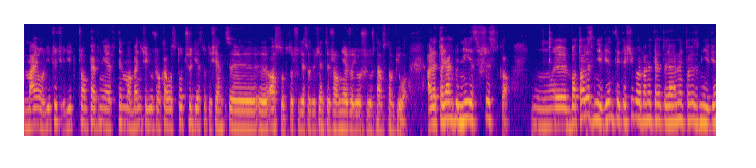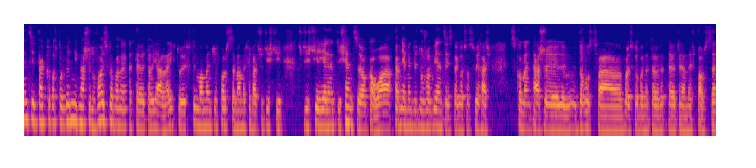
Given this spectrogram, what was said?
mają liczyć, liczą pewnie w tym momencie już około 130 tysięcy y, osób, 130 tysięcy żołnierzy już, już tam wstąpiło. Ale to jakby nie jest wszystko bo to jest mniej więcej, te siły obrony terytorialnej to jest mniej więcej tak odpowiednik naszych wojsk obrony terytorialnej, których w tym momencie w Polsce mamy chyba 30, 31 tysięcy około, a pewnie będzie dużo więcej z tego, co słychać z komentarzy dowództwa Wojsk Obrony Terytorialnej w Polsce.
